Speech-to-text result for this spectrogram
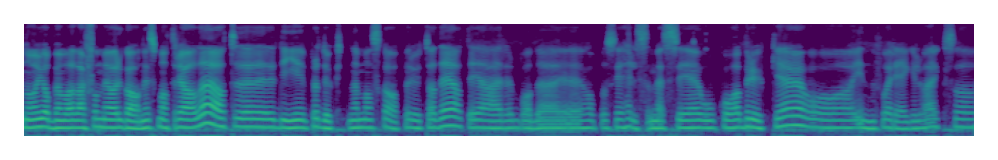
nå jobber man i hvert fall med organisk materiale. At uh, de produktene man skaper ut av det, at de er både si, helsemessig OK å bruke og innenfor regelverk. Så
